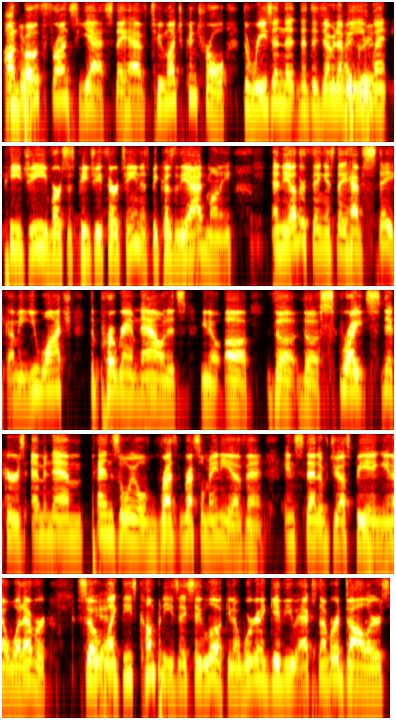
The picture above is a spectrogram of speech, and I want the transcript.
on either- both fronts, yes, they have too much control. The reason that, that the. WWE went PG versus PG 13 is because of the ad money. And the other thing is they have stake. I mean, you watch the program now, and it's you know uh the the Sprite, Snickers, M&M, Pennzoil Res- WrestleMania event instead of just being you know whatever. So Yeah. like these companies, they say, look, you know, we're going to give you X number of dollars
